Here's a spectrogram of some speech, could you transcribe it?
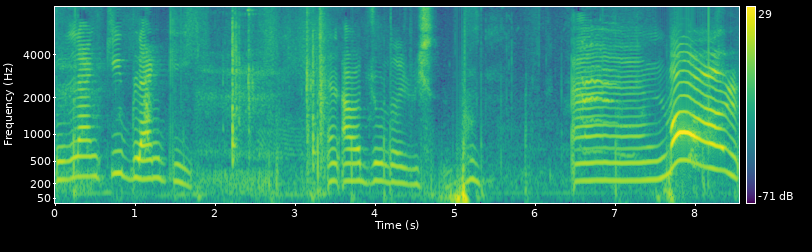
blanky blanky. And our jewelry. And more!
